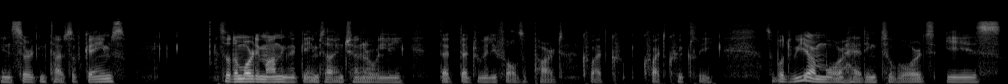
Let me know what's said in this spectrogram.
in certain types of games. So the more demanding the games are in generally, that that really falls apart quite quite quickly. So what we are more heading towards is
